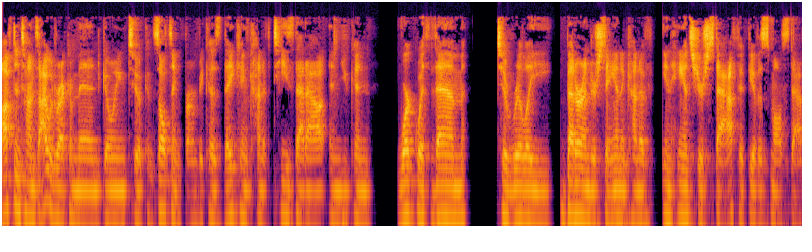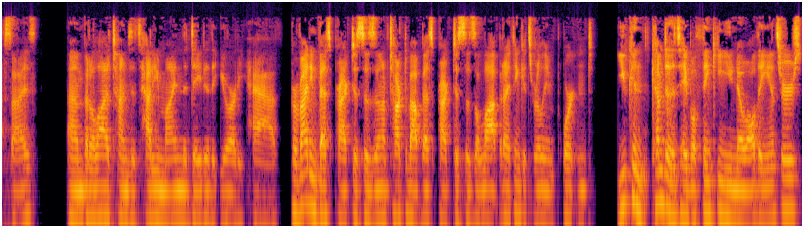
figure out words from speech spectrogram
Oftentimes, I would recommend going to a consulting firm because they can kind of tease that out and you can work with them to really better understand and kind of enhance your staff if you have a small staff size. Um, but a lot of times it's how do you mine the data that you already have. Providing best practices, and I've talked about best practices a lot, but I think it's really important. You can come to the table thinking you know all the answers,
